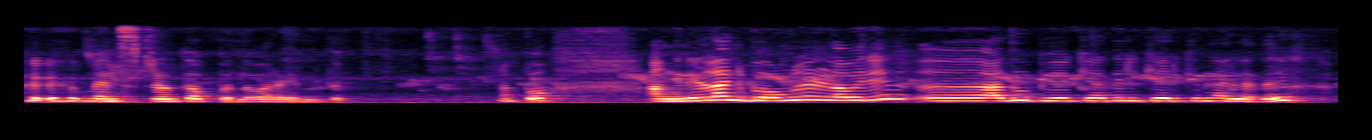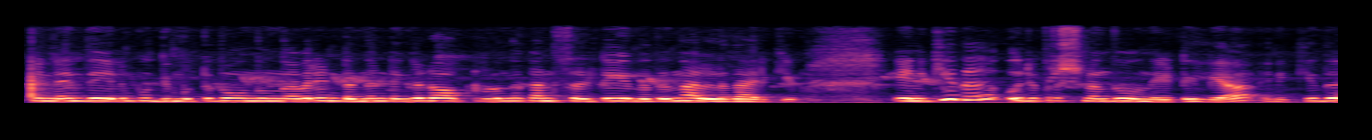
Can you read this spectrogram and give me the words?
മെൻസ്ട്രൽ കപ്പ് എന്ന് പറയുന്നത്. അപ്പോൾ അങ്ങനെയുള്ള അനുഭവങ്ങളുള്ളവർ അത് ഉപയോഗിക്കാതിരിക്കുകയായിരിക്കും നല്ലത്. പിന്നെ എന്തെങ്കിലും ബുദ്ധിമുട്ട് തോന്നുന്നവരുണ്ടെന്നുണ്ടെങ്കിൽ ഡോക്ടറെ ഒന്ന് കൺസൾട്ട് ചെയ്യുന്നത് നല്ലതായിരിക്കും. എനിക്കിത് ഒരു പ്രശ്നം തോന്നിയിട്ടില്ല. എനിക്കിത്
